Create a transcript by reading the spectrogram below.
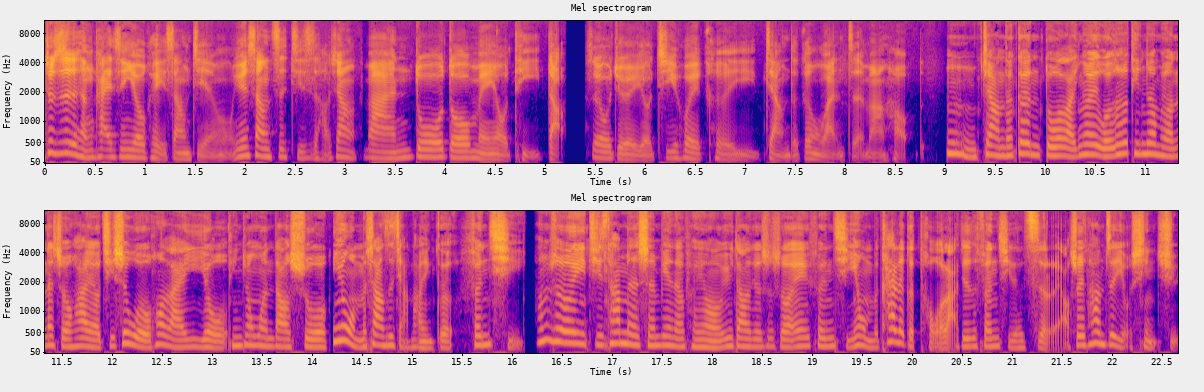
就是很开心又可以上节目，因为上次其实好像蛮多都没有提到，所以我觉得有机会可以讲的更完整，蛮好的。嗯，讲的更多了，因为我说听众朋友那时候还有，其实我后来有听众问到说，因为我们上次讲到一个分歧，他们说其实他们的身边的朋友遇到就是说，哎，分歧，因为我们开了个头啦，就是分歧的治疗，所以他们自己有兴趣。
